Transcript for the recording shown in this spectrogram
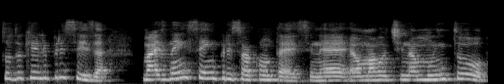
tudo o que ele precisa. Mas nem sempre isso acontece, né? É uma rotina muito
